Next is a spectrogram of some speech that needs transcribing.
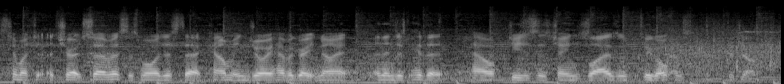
so much a church service. It's more just to come, enjoy, have a great night, and then just hear that how Jesus has changed the lives of two golfers. Good job.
